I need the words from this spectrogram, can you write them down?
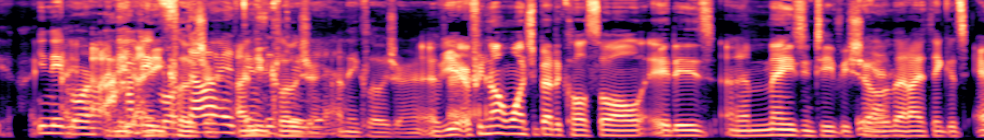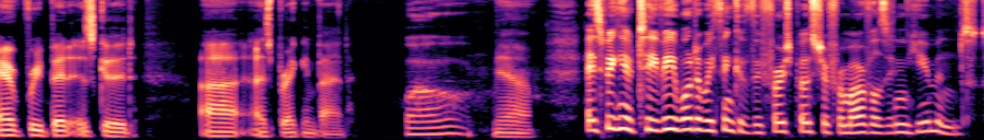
Yeah, I- You need I- more. I, need, Have I need more? closure. No, I need closure. three, yeah. I need closure. If you if you're not watching Better Call Saul, it is an amazing TV show Yeah. that I think is every bit as good uh, as Breaking Bad. Whoa. Yeah. Hey, speaking of TV, what do we think of the first poster for Marvel's Inhumans?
